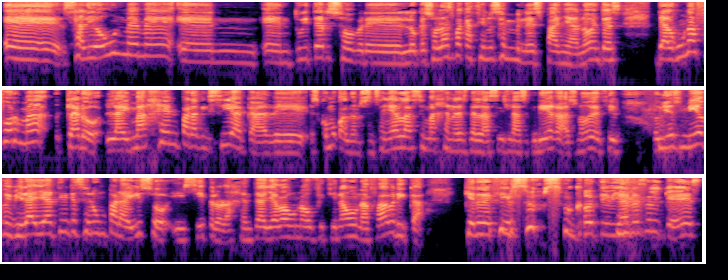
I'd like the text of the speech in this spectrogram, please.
eh, salió un meme en, en, Twitter sobre lo que son las vacaciones en, España, ¿no? Entonces, de alguna forma, claro, la imagen paradisíaca de, es como cuando nos enseñan las imágenes de las islas griegas, ¿no? decir, oh Dios mío, vivir allá tiene que ser un paraíso. Y sí, pero la gente allá va a una oficina o una fábrica. Quiere decir, su, su cotidiano es el que es.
